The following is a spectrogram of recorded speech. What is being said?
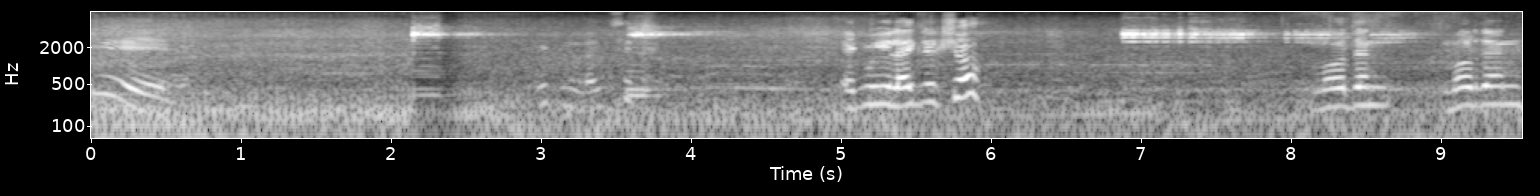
Yeah. It likes it. Ekmu, you like rickshaw? More than more than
